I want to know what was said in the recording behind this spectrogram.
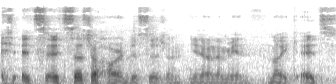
It's it's such a hard decision, you know what I mean? Like it's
